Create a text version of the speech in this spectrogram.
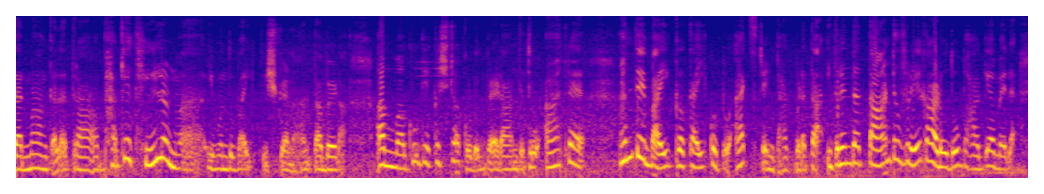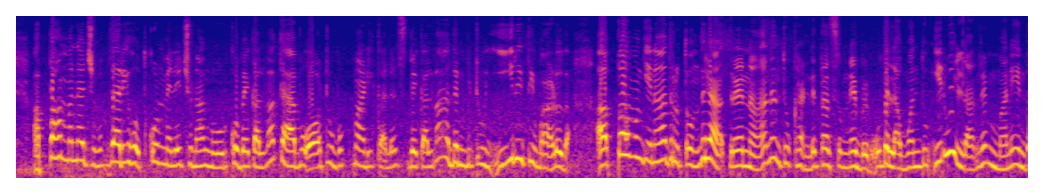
ಧರ್ಮ ಅಂಕಲ್ ಹತ್ರ ಭಾಗ್ಯಕ್ಕೆ ಹೇಳೋಣ ಈ ಒಂದು ಬೈಕ್ ವಿಷಯನ ಅಂತ ಬೇಡ. ಆ ಮಗುಗೆ ಕಷ್ಟ ಕೊಡೋದು ಬೇಡ ಅಂತಿದ್ರು ಆದರೆ ಅಂತೆ ಬೈಕ್ ಕೈ ಕೊಟ್ಟು ಆಕ್ಸಿಡೆಂಟ್ ಆಗಿಬಿಡುತ್ತಾ. ಇದರಿಂದ ತಾಂಡವ್ ರೇಗಾಡೋದು ಭಾಗ್ಯ ಮೇಲೆ. ಅಪ್ಪ, ಅಮ್ಮನ ಜವಾಬ್ದಾರಿ ಹೊತ್ಕೊಂಡ್ಮೇಲೆ ಚೆನ್ನಾಗಿ ನೋಡ್ಕೋಬೇಕಲ್ವಾ? ಕ್ಯಾಬ್ ಆಟೋ ಬುಕ್ ಮಾಡಿ ಕಲಿಸ್ಬೇಕಲ್ವಾ? ಅದನ್ನು ಬಿಟ್ಟು ಈ ರೀತಿ ಮಾಡೋದ. ಅಪ್ಪ, ಅಮ್ಮಂಗೆ ಏನಾದರೂ ತೊಂದರೆ ಆದರೆ ನಾನಂತೂ ಖಂಡಿತ ಸುಮ್ಮನೆ ಬಿಡುವುದಲ್ಲ. ಒಂದು ಇರು ಇಲ್ಲ ಅಂದರೆ ಮನೆಯಿಂದ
